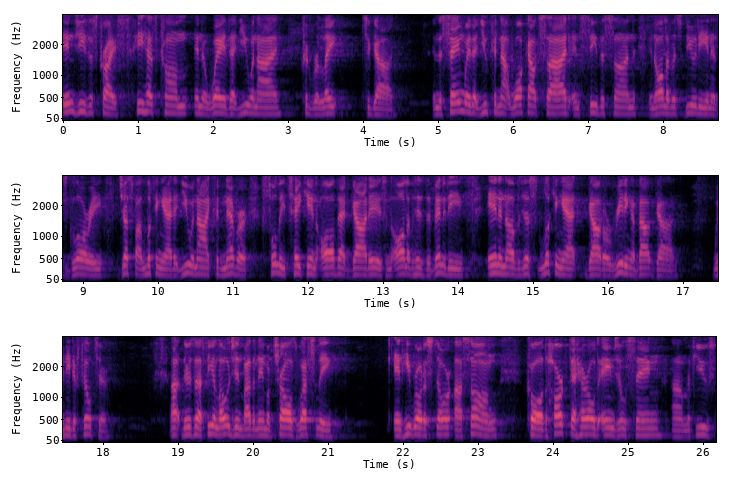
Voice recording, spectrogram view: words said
in Jesus Christ, He has come in a way that you and I could relate to God. In the same way that you cannot walk outside and see the sun in all of its beauty and its glory just by looking at it, you and I could never fully take in all that God is and all of his divinity in and of just looking at God or reading about God. We need a filter. Uh, there's a theologian by the name of Charles Wesley, and he wrote a, sto- a song called Hark the Herald Angels Sing. Um, if you've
